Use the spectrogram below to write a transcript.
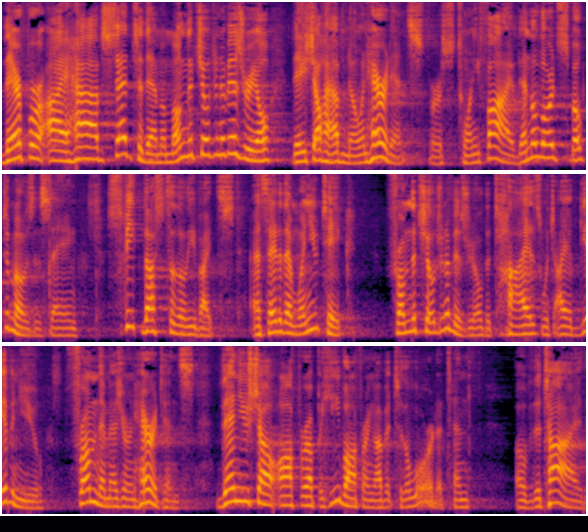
Therefore I have said to them, among the children of Israel, they shall have no inheritance. Verse 25. Then the Lord spoke to Moses, saying, Speak thus to the Levites, and say to them, When you take from the children of Israel the tithes which I have given you from them as your inheritance, then you shall offer up a heave offering of it to the Lord, a tenth of the tithe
